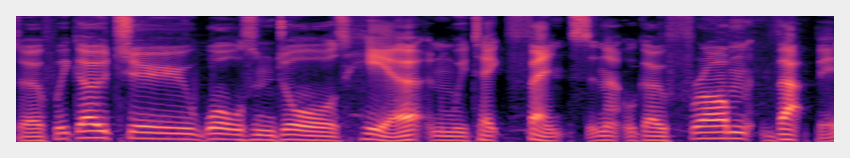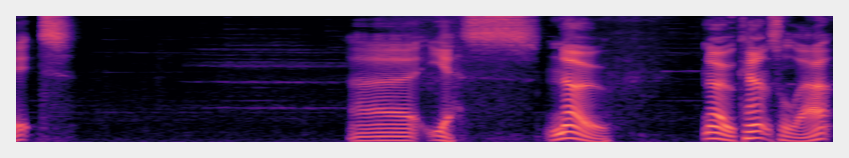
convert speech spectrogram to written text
So if we go to walls and doors here, and we take fence, and that will go from that bit. Uh, yes. No. No, cancel that.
